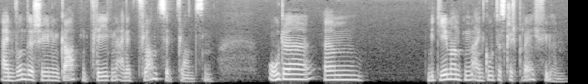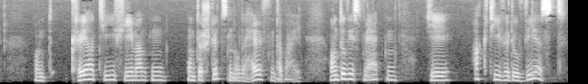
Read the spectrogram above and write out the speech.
einen wunderschönen Garten pflegen, eine Pflanze pflanzen oder ähm, mit jemandem ein gutes Gespräch führen und kreativ jemanden unterstützen oder helfen dabei. Und du wirst merken, je aktiver du wirst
